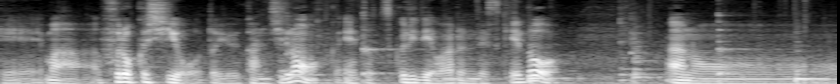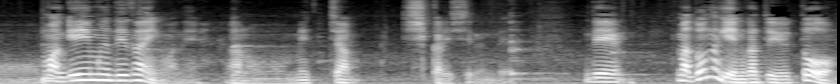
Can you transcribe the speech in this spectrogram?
えー、まあ付録仕様という感じの、えーと、作りではあるんですけど、あのー、まあ、ゲームデザインはね、あのー、めっちゃしっかりしてるんで。で、まあ、どんなゲームかというと、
